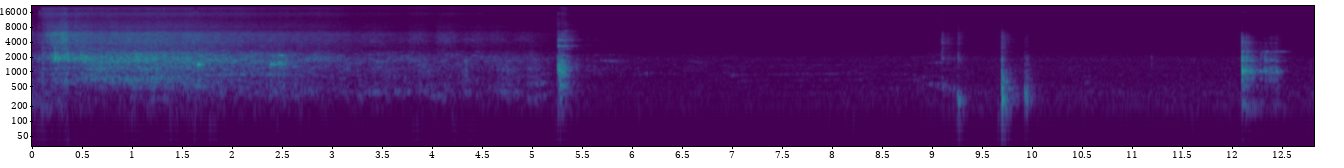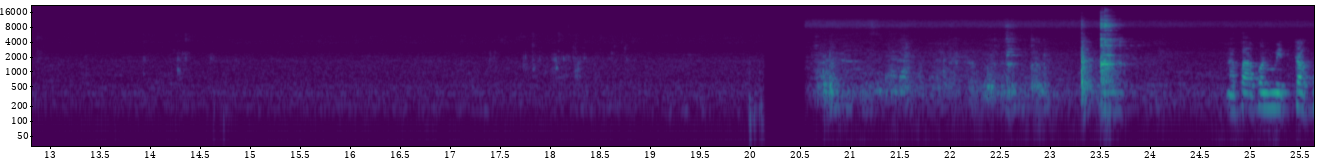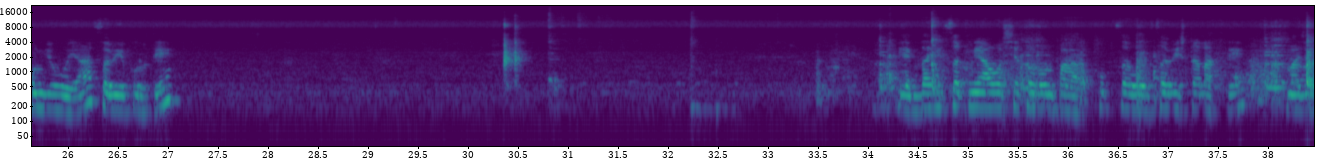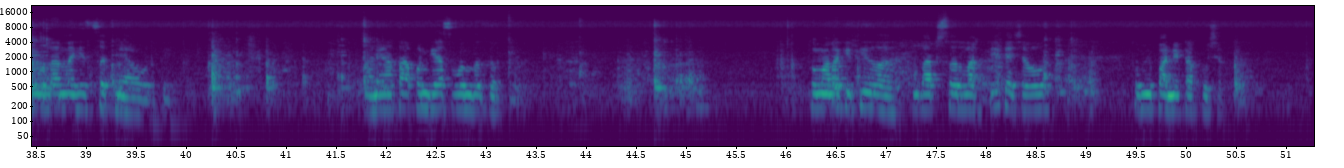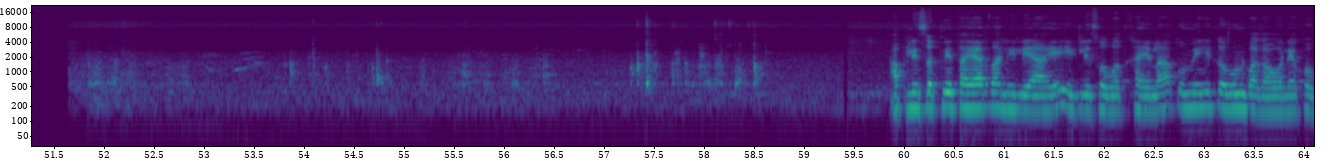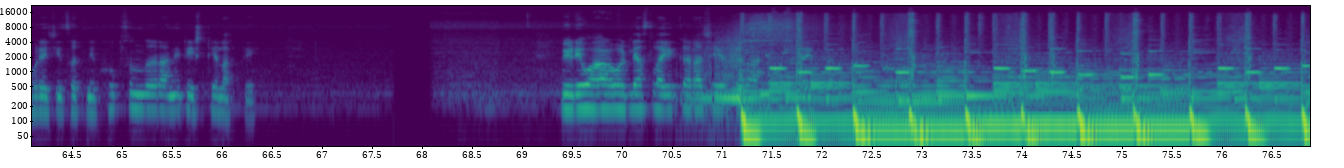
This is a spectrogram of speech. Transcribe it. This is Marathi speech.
आता आपण मीठ टाकून घेऊया चवीपुरते. एकदा ही चटणी अवश्य करून पहा खूप चव चविष्ट लागते. माझ्या मुलांना ही चटणी आवडते. आणि आता आपण गॅस बंद करतो. तुम्हाला किती दाटसर लागते त्याच्यावर तुम्ही पाणी टाकू शकता. आपली चटणी तयार झालेली आहे इडलीसोबत खायला. तुम्हीही करून बघा ओल्या खोबऱ्याची चटणी खूप सुंदर आणि टेस्टी लागते. व्हिडिओ आवडल्यास लाईक करा शेअर करा आणि सबस्क्राईब करा.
